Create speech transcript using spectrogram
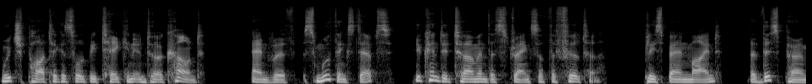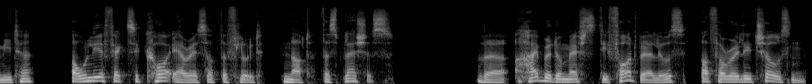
which particles will be taken into account, and with smoothing steps, you can determine the strength of the filter. Please bear in mind that this parameter only affects the core areas of the fluid, not the splashes. The HybridoMesh's default values are thoroughly chosen,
